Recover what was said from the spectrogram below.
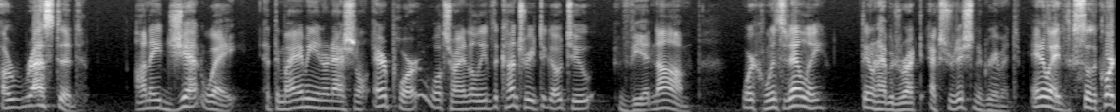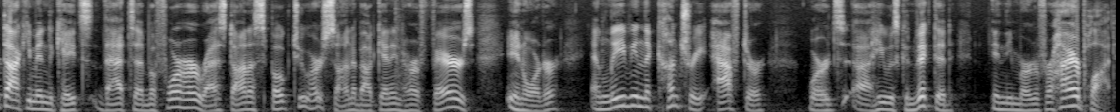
arrested on a jetway at the Miami International Airport while trying to leave the country to go to Vietnam, where coincidentally, they don't have a direct extradition agreement. Anyway, so the court document indicates that uh, before her arrest, Donna spoke to her son about getting her affairs in order and leaving the country afterwards. uh, he was convicted in the murder for hire plot.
